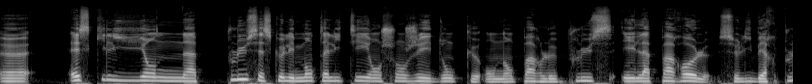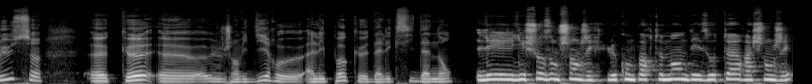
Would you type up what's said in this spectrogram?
Est-ce qu'il y en a plus Est-ce que les mentalités ont changé, donc euh, on en parle plus et la parole se libère plus euh, que, euh, j'ai envie de dire, à l'époque d'Alexis Danan les, choses ont changé, le comportement des auteurs a changé.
